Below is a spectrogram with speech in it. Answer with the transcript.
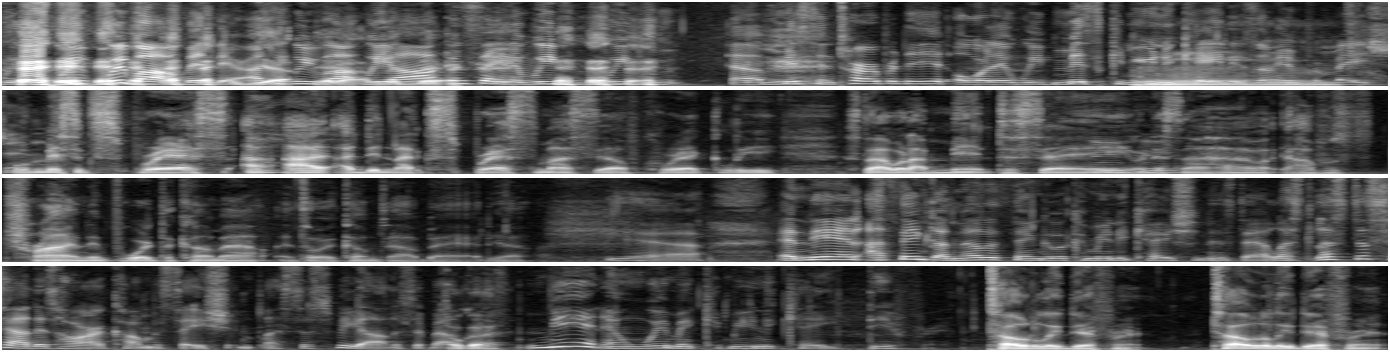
We, we, we've all been there. I Yeah, think we've yeah, all, we all there. can say that we've, we've uh, misinterpreted or that we've miscommunicated some mm-hmm. or information. misexpress. I, I, mm-hmm. I did not express myself correctly. It's not what I meant to say, or mm-hmm. that's not how I was trying for it to come out, and so it comes out bad. Yeah. Yeah, and then I think another thing with communication is that let's let's just have this hard conversation. Let's just be honest about it. Okay. this. Men and women communicate different. Totally different. Totally different.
